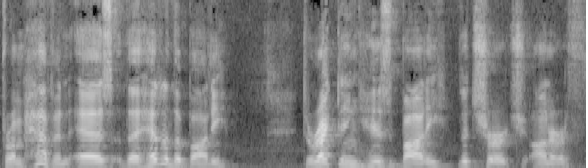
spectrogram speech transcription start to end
from heaven as the head of the body, directing his body, the church on earth,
